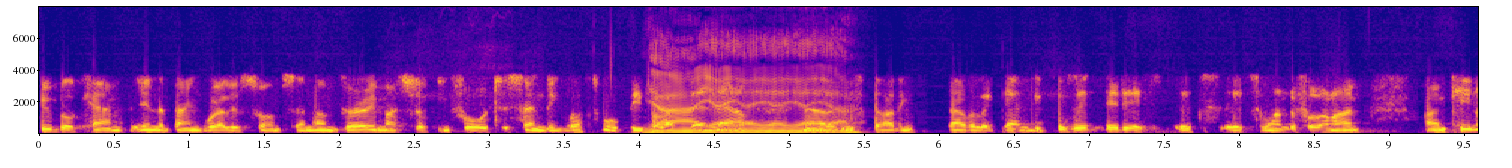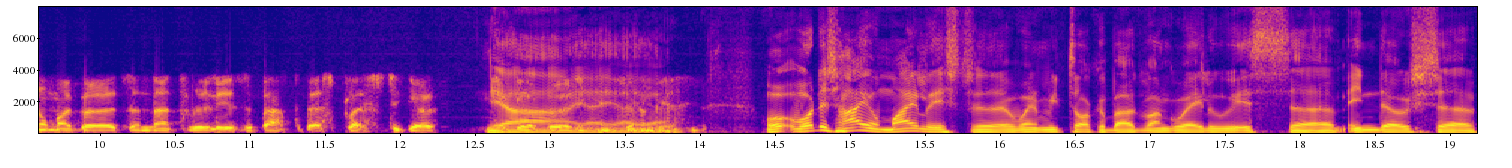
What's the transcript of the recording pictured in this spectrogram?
Shoebill camp in the Bangweulu swamps. And I'm very much looking forward to sending lots more people Yeah, up there yeah, now. yeah, yeah, yeah, now yeah. that we're starting to travel again because it, it is, it's, it's wonderful. And I'm, I'm keen on my birds and that really is about the best place to go. to Yeah, go birding yeah, yeah, yeah. Well, what is high on my list uh, when we talk about Bangweulu is uh, in those. Uh,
